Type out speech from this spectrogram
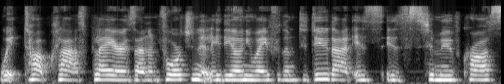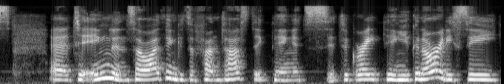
with top class players. And unfortunately, the only way for them to do that is is to move across uh, to England. So I think it's a fantastic thing. It's it's a great thing. You can already see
